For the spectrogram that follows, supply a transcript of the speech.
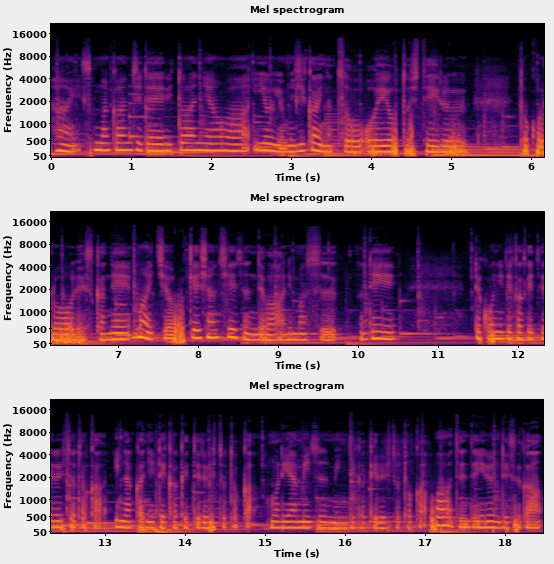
はいそんな感じでリトアニアはいよいよ短い夏を終えようとしているところですかね。まあ一応バケーションシーズンではあります。ので旅行に出かけてる人とか田舎に出かけてる人とか森や湖に出かける人とかは全然いるんですが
